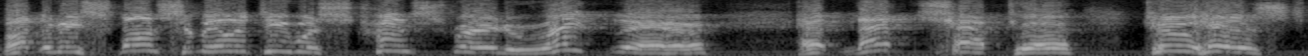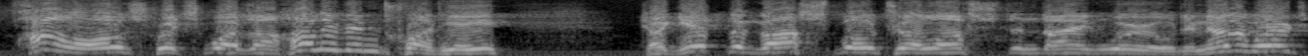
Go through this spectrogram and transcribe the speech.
but the responsibility was transferred right there at that chapter to his followers, which was 120, to get the gospel to a lost and dying world. In other words,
